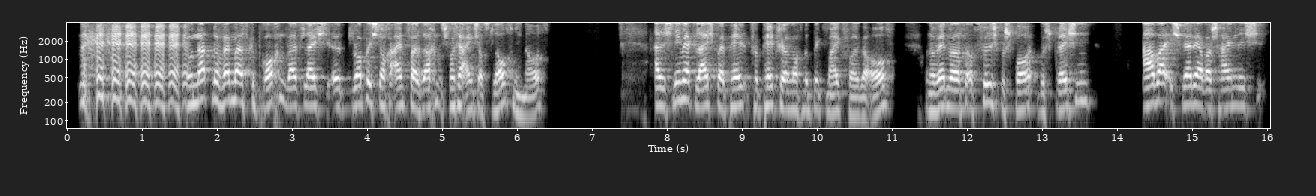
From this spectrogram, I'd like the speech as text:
No Nut November ist gebrochen, weil vielleicht äh, droppe ich noch ein, zwei Sachen. Ich wollte ja eigentlich aufs Laufen hinaus. Also ich nehme ja gleich bei pa für Patreon noch eine Big Mike Folge auf und dann werden wir das ausführlich besprechen. Aber ich werde ja wahrscheinlich,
